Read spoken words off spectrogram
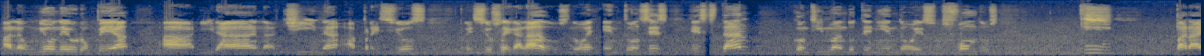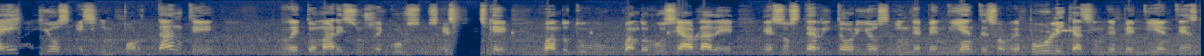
a la Unión Europea, a Irán, a China, a precios, precios regalados, ¿no? Entonces están continuando teniendo esos fondos. Y para ellos es importante retomar esos recursos. Es que cuando, tú, cuando Rusia habla de esos territorios independientes o repúblicas independientes,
